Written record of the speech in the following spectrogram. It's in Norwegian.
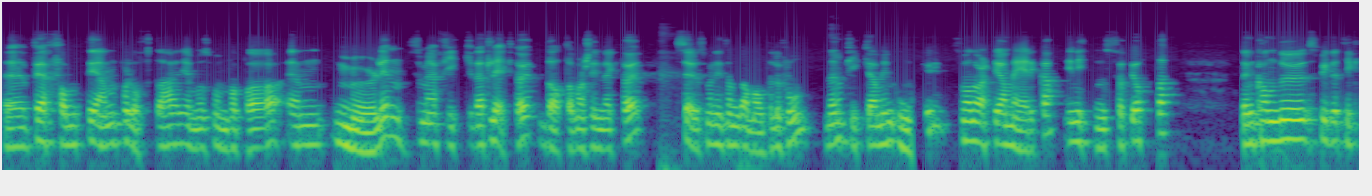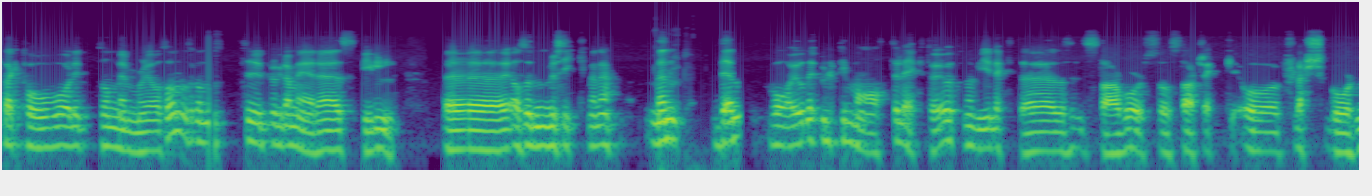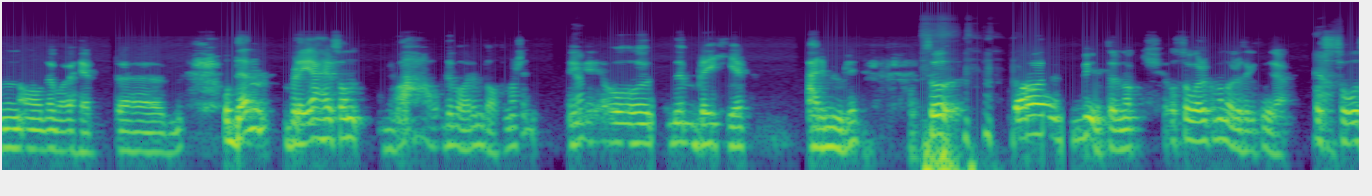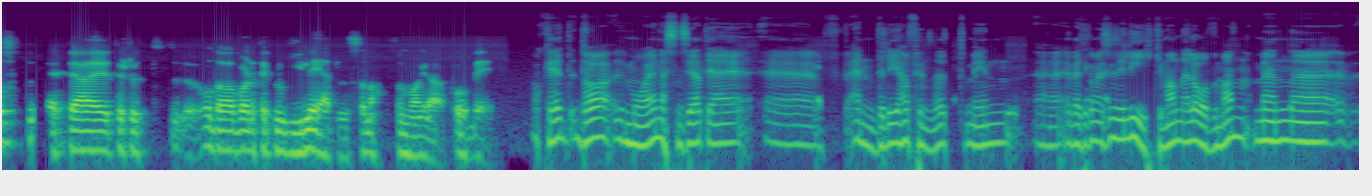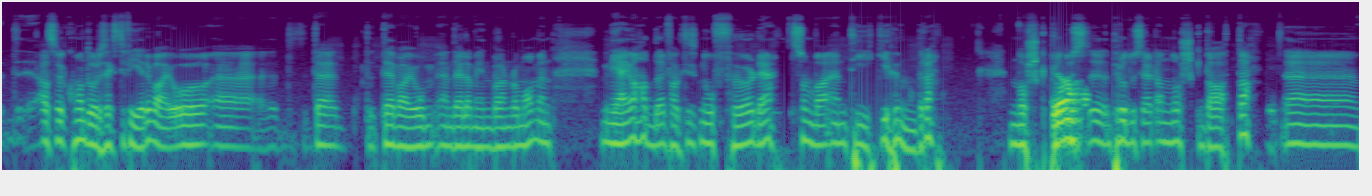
Eh, For jeg fant igjen på loftet her hjemme hos mamma og pappa en Merlin som jeg fikk. Det er et leketøy, datamaskinlektøy datamaskinleketøy. Ser ut som en litt sånn gammel telefon. Den fikk jeg av min onkel som hadde vært i Amerika i 1978. Den kan du spille tic-tac-toe og litt sånn memory og sånn, og så kan du programmere spill. Uh, altså musikk, mener jeg. Men den var jo det ultimate leketøyet når vi lekte Star Wars og Star Trek og Flash Gordon. Og det var jo helt uh, Og den ble jeg helt sånn Wow, det var en datamaskin. Ja. Eh, Og det ble helt Er det mulig? Så da begynte det nok. Og så var det Commandore 64. Ja. Og så studerte jeg til slutt, og da var det teknologiledelse da, som var greia på BI. Ok, da må jeg nesten si at jeg eh, endelig har funnet min eh, Jeg vet ikke om jeg skal si likemann eller overmann, men eh, altså Kommandore 64 var jo eh, det, det var jo en del av min barndom òg, men, men jeg jo hadde faktisk noe før det, som var en Tiki 100. Norsk produs, ja. Produsert av Norsk Data. Eh,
